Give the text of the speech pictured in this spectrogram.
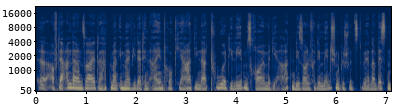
Äh, auf der anderen Seite hat man immer wieder den Eindruck, ja, die Natur, die Lebensräume, die Arten, die sollen vor dem Menschen geschützt werden. Am besten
